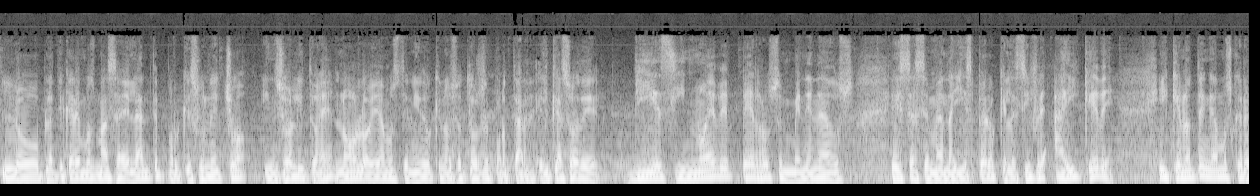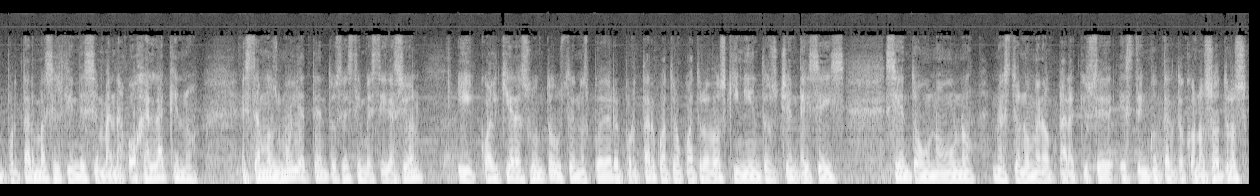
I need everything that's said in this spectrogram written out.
Lo platicaremos más adelante porque es un hecho insólito, ¿eh? No lo habíamos tenido que nosotros reportar. El caso de 19 perros envenenados esta semana y espero que la cifra ahí quede y que no tengamos que reportar más el fin de semana. Ojalá que no. Estamos muy atentos a esta investigación y cualquier asunto usted nos puede reportar 442-586-1011, nuestro número para que usted esté en contacto con nosotros.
